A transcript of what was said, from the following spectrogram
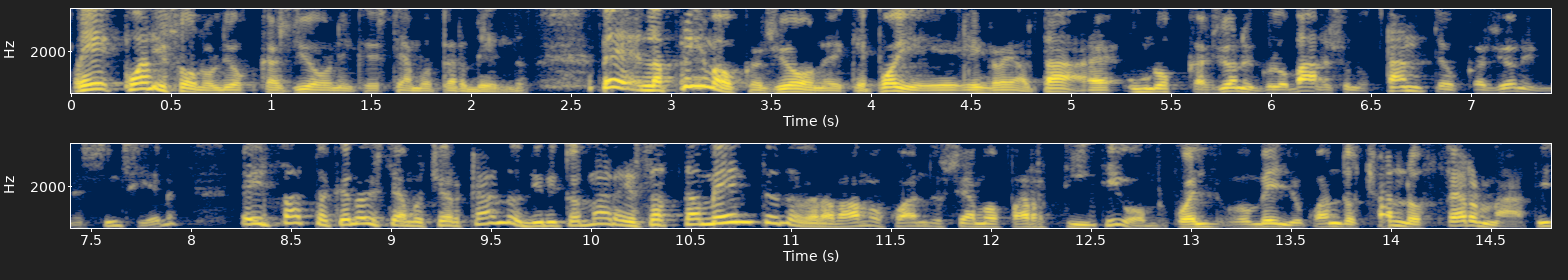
E quali sono le occasioni che stiamo perdendo? Beh, la prima occasione, che poi in realtà è un'occasione globale, sono tante occasioni messe insieme, è il fatto che noi stiamo cercando di ritornare esattamente dove eravamo quando siamo partiti, o, o meglio, quando ci hanno fermati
